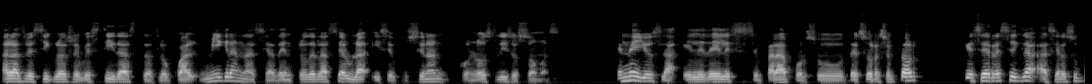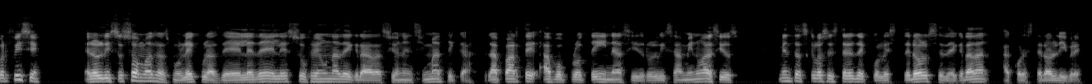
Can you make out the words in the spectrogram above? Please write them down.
a las vesículas revestidas, tras lo cual migran hacia adentro de la célula y se fusionan con los lisosomas. En ellos, la LDL se separa por su, de su receptor, que se recicla hacia la superficie. En los lisosomas, las moléculas de LDL sufren una degradación enzimática. La parte apoproteínas hidroliza aminoácidos, mientras que los esteres de colesterol se degradan a colesterol libre.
